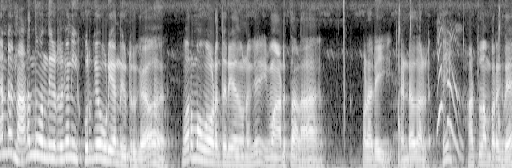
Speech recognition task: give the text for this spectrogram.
ஏன்டா நடந்து வந்துக்கிட்டு இருக்க? நீ குறுக்கே ஓடியாந்துக்கிட்டு இருக்க? ஓரமாக ஓட தெரியாது உனக்கு. இவன் அடுத்தாளா போடா டேய் ரெண்டாவது ஆள்கிட்ட. ஏய் ஆட்டெலாம் பறக்குதே.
